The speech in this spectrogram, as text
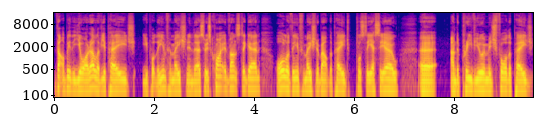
that'll be the URL of your page. You put the information in there. So it's quite advanced again. All of the information about the page plus the SEO uh, and a preview image for the page.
